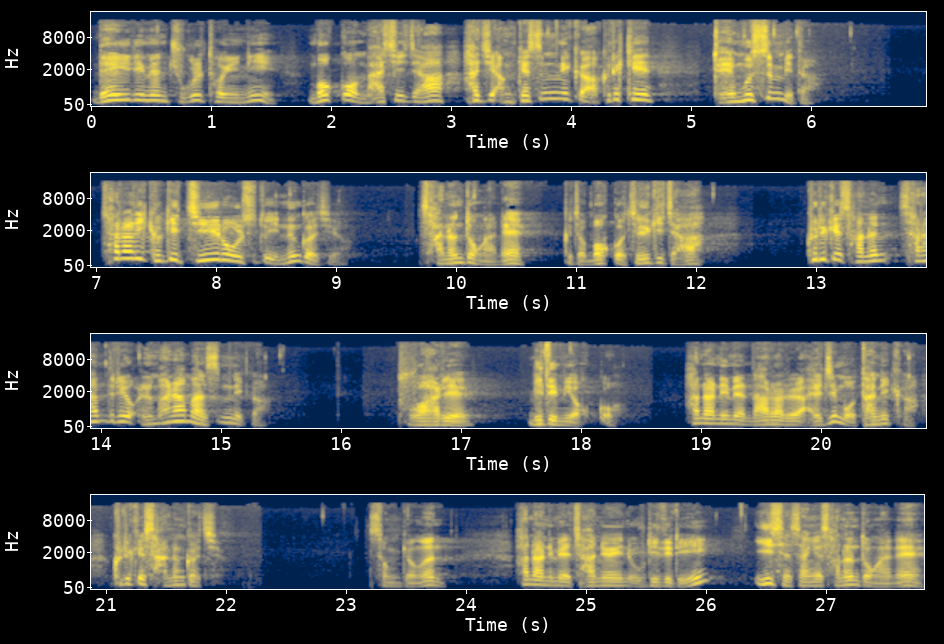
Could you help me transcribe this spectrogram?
내일이면 죽을 터이니 먹고 마시자 하지 않겠습니까? 그렇게 되묻습니다. 차라리 그게 지혜로울 수도 있는 거죠. 사는 동안에 그저 먹고 즐기자. 그렇게 사는 사람들이 얼마나 많습니까? 부활의 믿음이 없고 하나님의 나라를 알지 못하니까 그렇게 사는 거죠. 성경은 하나님의 자녀인 우리들이 이 세상에 사는 동안에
